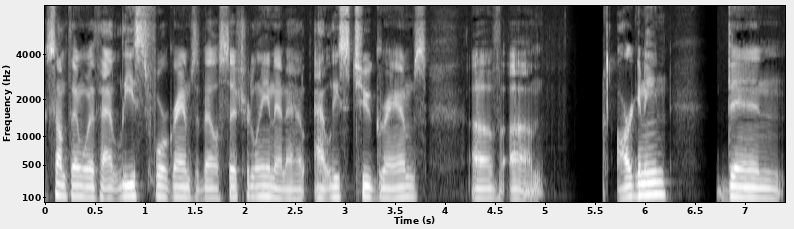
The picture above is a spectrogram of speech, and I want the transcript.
something with at least four grams of L-citrulline and at, at least two grams of um, arginine, then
